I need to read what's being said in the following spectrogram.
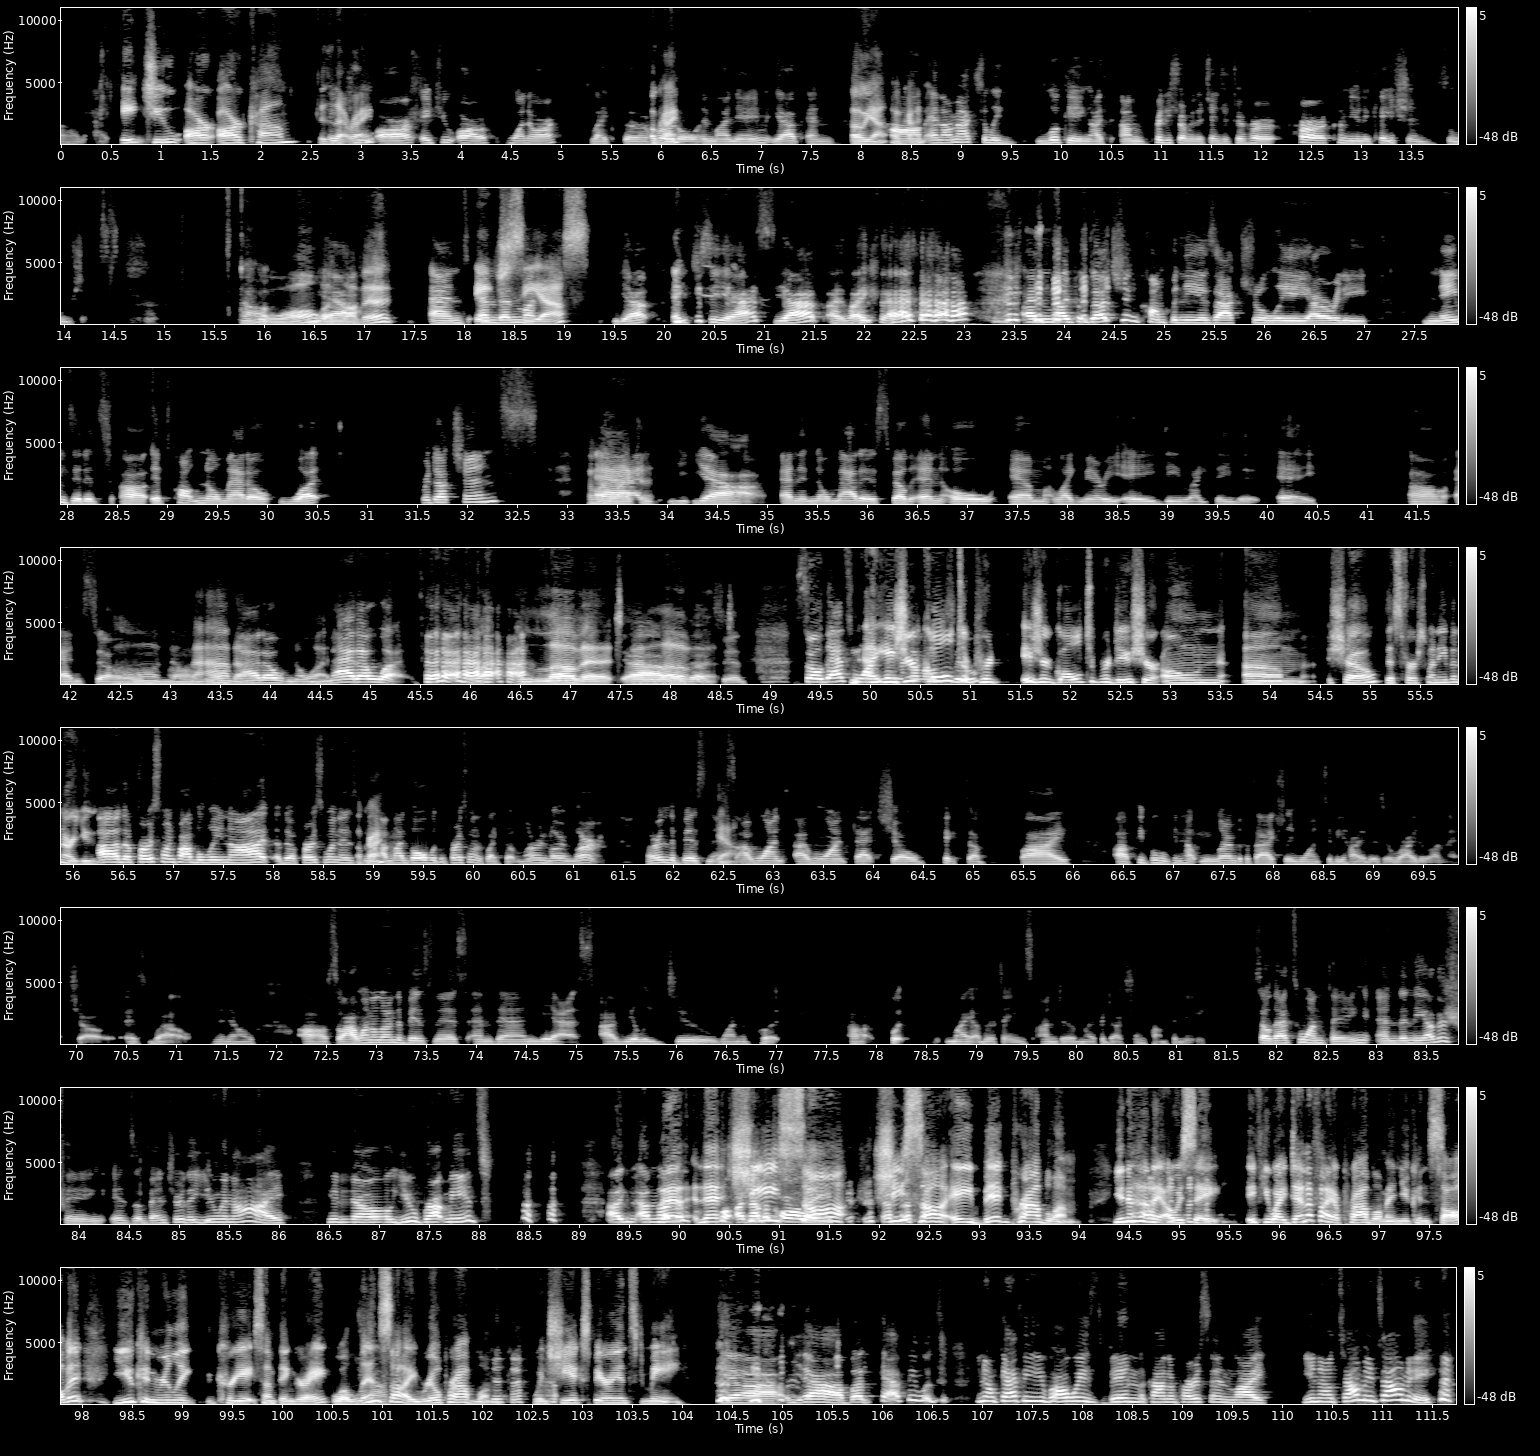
um. H U R R com. Is that right? H-U-R, H-U-R, one R, like the Okay. hurdle in my name. Yep. And Oh yeah. Okay. um, and I'm actually looking. I, I'm pretty sure I'm going to change it to her her communication solutions. Uh, cool. I yeah. love it. and and then my HCS. Yep, HCS. yep, I like that. and my production company is actually I already named it. It's uh it's called No Matter What Productions. Oh, I like and it. yeah, and then No Matter is spelled N O M like Mary A D like David A. Uh, and so Oh, no uh, matter no matter no what. matter what. I love it. I love it. So that's Now, one. thing is your I'm goal to is your goal to produce your own um show? This first one, even? Are you? Uh, the first one probably not. The first one is Okay. my, my goal with the first one is like to learn, learn, learn, learn the business. Yeah. I want I want that show picked up by uh, people who can help me learn because I actually want to be hired as a writer on that show as well. You know, uh, so I want to learn the business, and then yes, I really do want to put uh, put my other things under my production company. So that's one thing. And then the other thing is a venture that you and I, you know, you brought me into. another, that that she calling. saw she saw a big problem. You know how they always say if you identify a problem and you can solve it, you can really create something great. Well, Lynn Yeah. saw a real problem when she experienced me. yeah, yeah. But Kathy was, you know, Kathy, you've always been the kind of person like, you know, tell me, tell me.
